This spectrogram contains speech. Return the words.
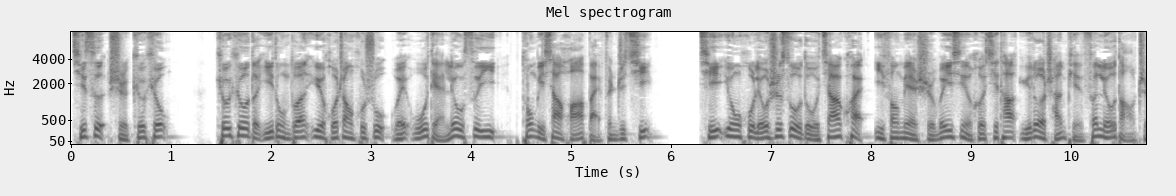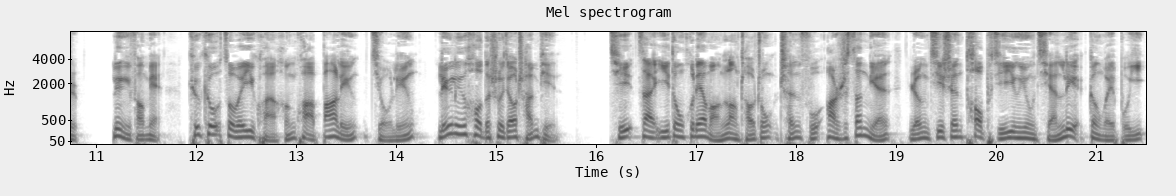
其次是 QQ，QQ 的移动端月活账户数为五点六四亿，同比下滑百分之七。其用户流失速度加快，一方面是微信和其他娱乐产品分流导致，另一方面，QQ 作为一款横跨八零、九零、零零后的社交产品。其在移动互联网浪潮中沉浮二十三年，仍跻身 TOP 级应用前列，更为不易。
